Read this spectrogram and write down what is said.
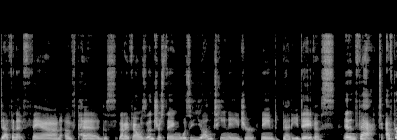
definite fan of Peg's that I found was interesting was a young teenager named Bette Davis. And in fact, after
